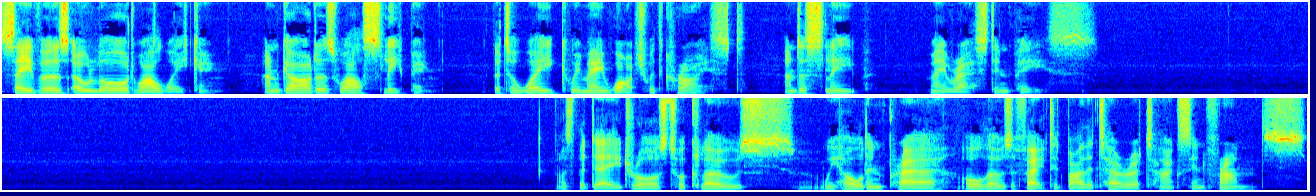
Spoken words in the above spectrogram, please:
Save us, O Lord, while waking, and guard us while sleeping, that awake we may watch with Christ, and asleep may rest in peace. As the day draws to a close, we hold in prayer all those affected by the terror attacks in France,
